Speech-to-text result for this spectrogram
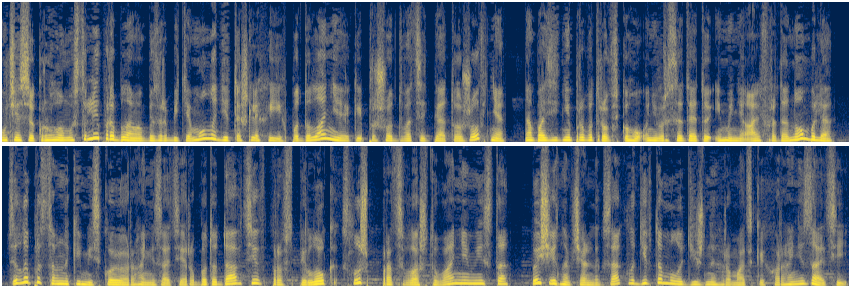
Участь у круглому столі проблеми безробіття молоді та шляхи їх подолання, який пройшов 25 жовтня на базі Дніпропетровського університету імені Альфреда Нобеля, взяли представники міської організації роботодавців, профспілок, служб працевлаштування міста, вищих навчальних закладів та молодіжних громадських організацій.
